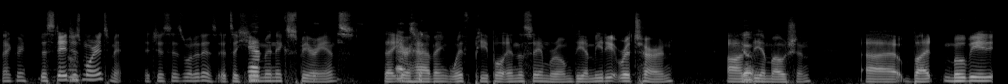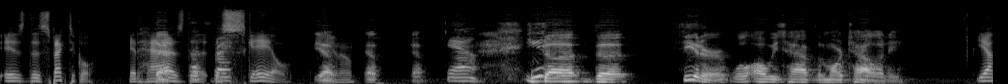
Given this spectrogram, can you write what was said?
I agree. The stage is more intimate. It just is what it is. It's a human experience that you're right. having with people in the same room. The immediate return on Yep. the emotion. Uh, but movie is the spectacle. It has the, the right. scale. Yep. You know. Yep. Yep. Yeah. You- The the theater will always have the mortality. Yeah.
